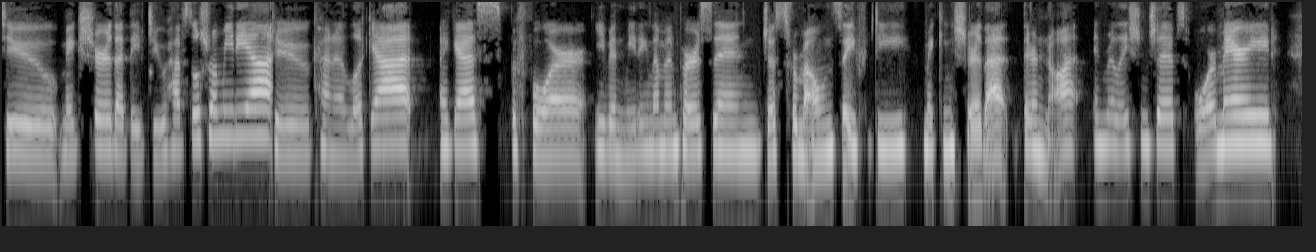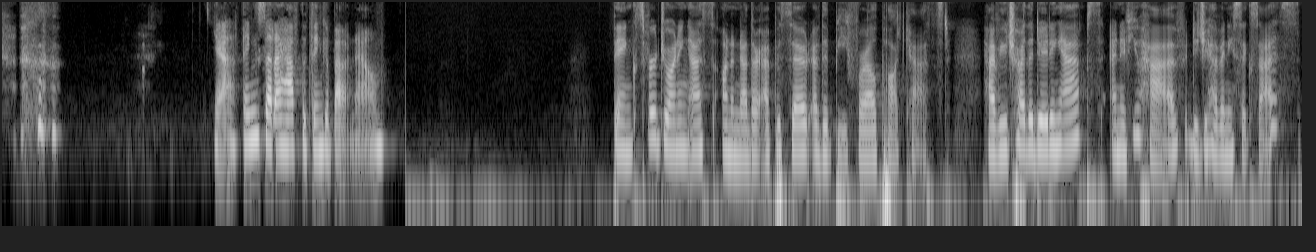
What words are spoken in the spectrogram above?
to make sure that they do have social media to kind of look at I guess, before even meeting them in person, just for my own safety, making sure that they're not in relationships or married. yeah, things that I have to think about now. Thanks for joining us on another episode of the B4L podcast. Have you tried the dating apps? And if you have, did you have any success?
